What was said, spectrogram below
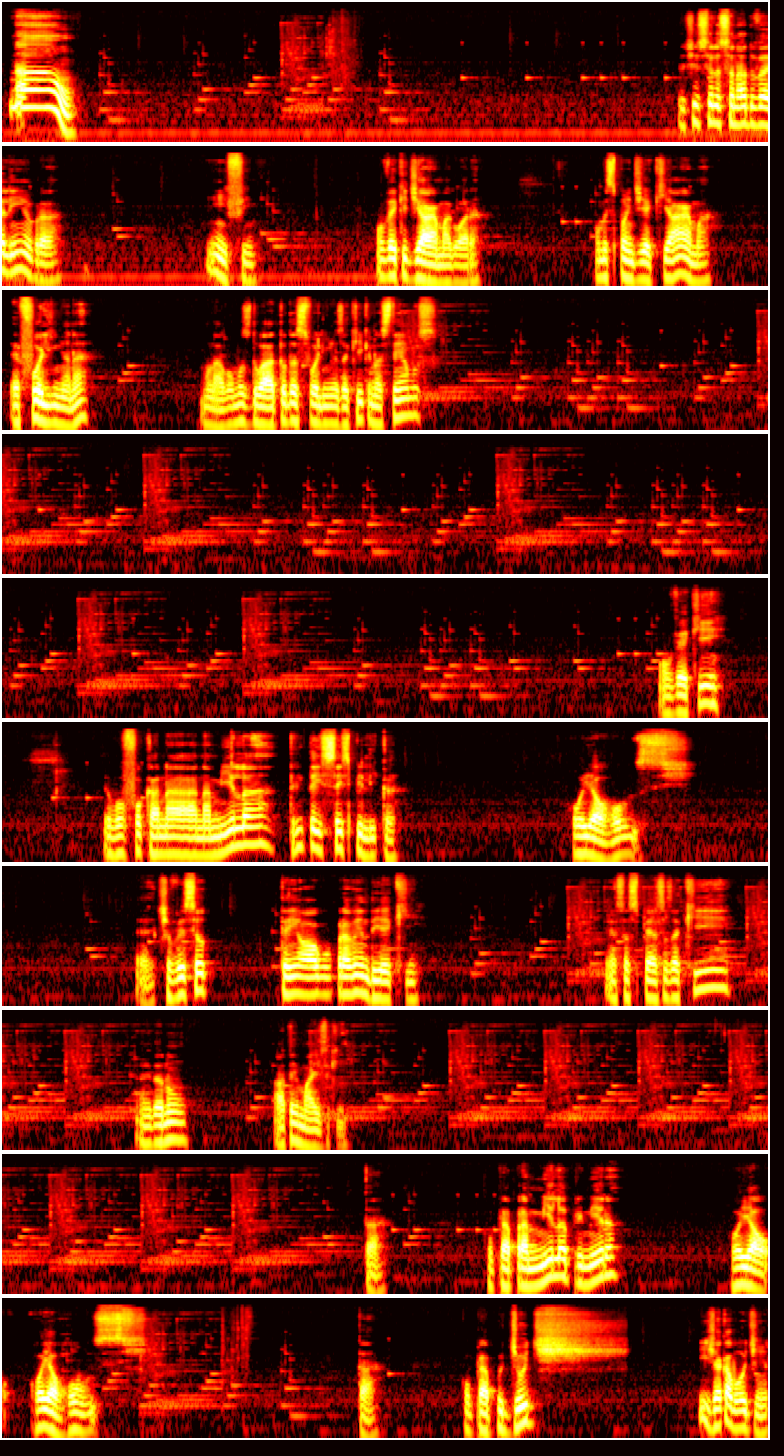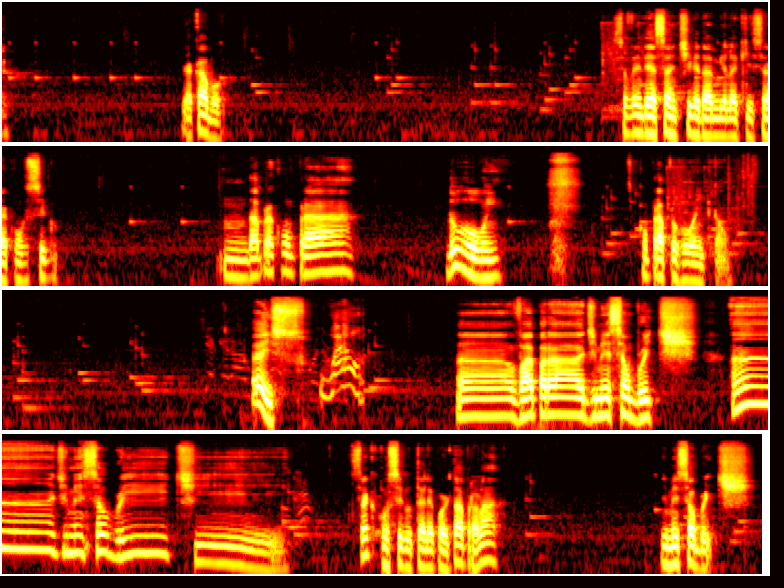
Não! Eu tinha selecionado o velhinho pra... Enfim. Vamos ver aqui de arma agora. Vamos expandir aqui a arma. É folhinha, né? Vamos lá, vamos doar todas as folhinhas aqui que nós temos. Vamos ver aqui. Eu vou focar na, na Mila. 36 pelica. Royal Rose. É, deixa eu ver se eu tenho algo para vender aqui. Essas peças aqui. Ainda não. Ah, tem mais aqui. Tá. Comprar pra Mila primeira. Royal. Royal Rose. Tá. Comprar pro Jude. Ih, já acabou o dinheiro. Já acabou. Se eu vender essa antiga da Mila aqui, será que eu consigo? Hum, dá pra comprar do Row, hein? Vou comprar pro Row, então. É isso. Ah, vai para a Dimensão Breach. Ah, Dimensão Breach. Será que eu consigo teleportar pra lá? Dimensão Breach.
